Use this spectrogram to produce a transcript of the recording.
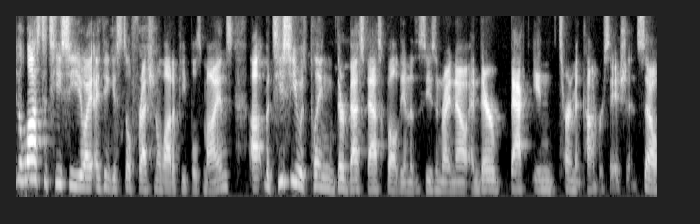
the loss to TCU, I, I, think, is still fresh in a lot of people's minds. Uh, but TCU is playing their best basketball at the end of the season right now, and they're back in tournament conversation. So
